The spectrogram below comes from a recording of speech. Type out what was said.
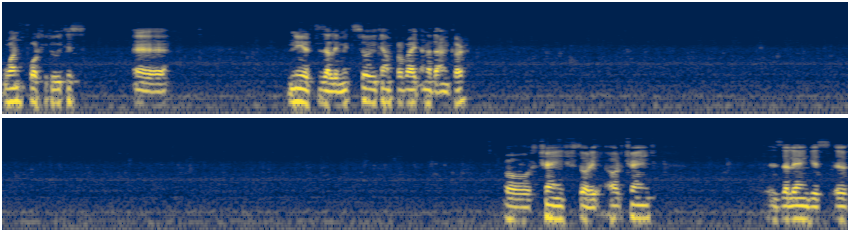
One forty two it is uh, near to the limit so you can provide another anchor or change sorry or change the language if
